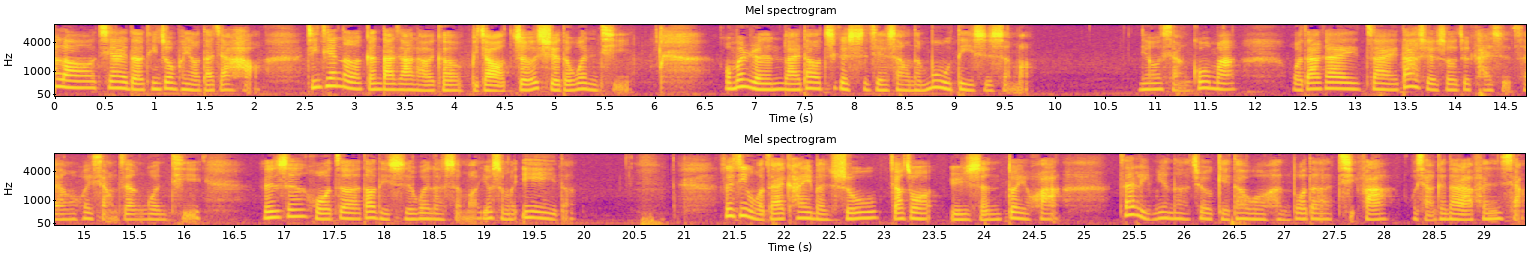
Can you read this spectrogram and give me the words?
Hello，亲爱的听众朋友，大家好。今天呢，跟大家聊一个比较哲学的问题：我们人来到这个世界上的目的是什么？你有想过吗？我大概在大学时候就开始这样会想这样问题：人生活着到底是为了什么？有什么意义的？最近我在看一本书，叫做《与神对话》，在里面呢，就给到我很多的启发，我想跟大家分享。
